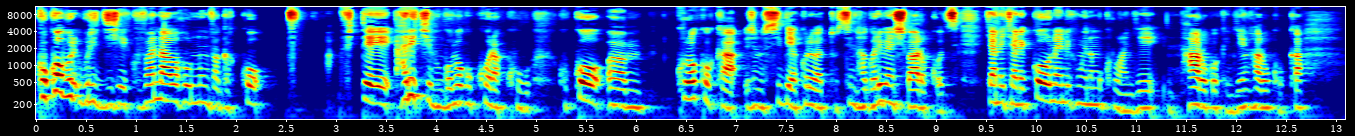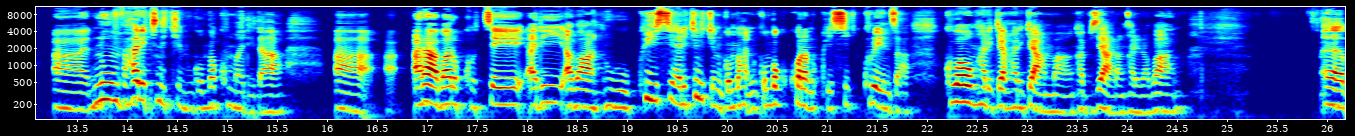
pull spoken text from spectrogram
Kuko buri, gihe kuva nabaho numvaga ko mfite hari ikintu ngomba gukora ku kuko kurokoka jenoside yakorewe abatutsi ntabwo ari benshi barokotse. Cyane cyane ko nari kumwe na mukuru wanjye ntarokoke ngiye nkarokoka. Uh, numva hari ikindi kintu ngomba kumarira. Ari abarokotse ari abantu ku isi hari ikindi kintu ngomba, gukora ku isi kurenza kubaho nkarya nkaryama nkabyara nkarera abana. Eh,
